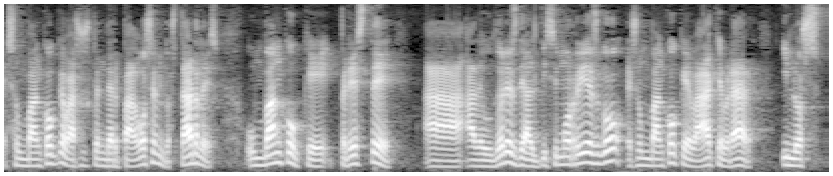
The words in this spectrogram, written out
es un banco que va a suspender pagos en dos tardes. Un banco que preste a, deudores de altísimo riesgo, es un banco que va a quebrar. Y los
